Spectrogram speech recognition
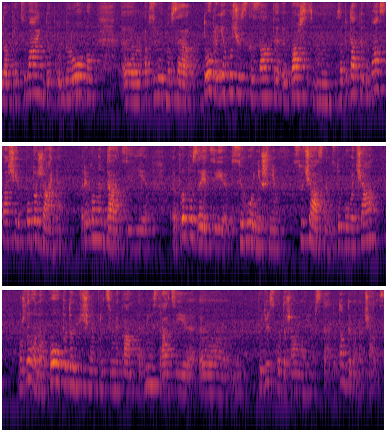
напрацювань, до- доробок. Е, Абсолютно все добре. Я хочу сказати, вас, запитати у вас ваші побажання, рекомендації, е, пропозиції сьогоднішнім сучасним здобувачам, можливо, науково-педагогічним працівникам адміністрації е, Подільського державного університету, там, де ви навчалися.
